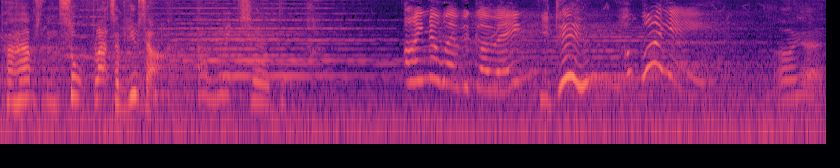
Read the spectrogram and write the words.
perhaps the salt flats of Utah. Oh, Richard. I know where we're going. You do? Hawaii. Oh yes,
